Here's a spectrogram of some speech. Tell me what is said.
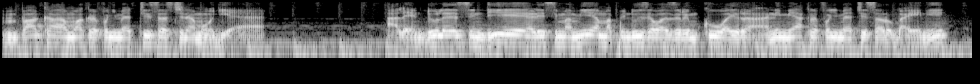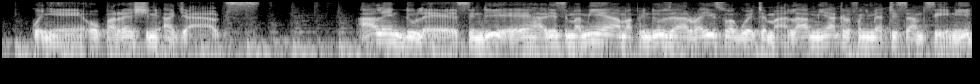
mpaka mwaka 1961. Allen Dulles ndiye alisimamia mapinduzi ya waziri mkuu wa Iran miaka 1940 kwenye Operation Ajax. Allen Dulles ndiye alisimamia mapinduzi ya rais wa Guatemala miaka 1950.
